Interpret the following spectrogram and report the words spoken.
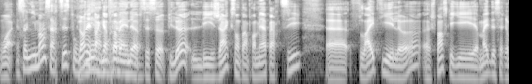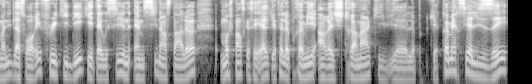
Ouais. C'est un immense artiste pour Puis là, on est en à Montréal, 89, là. c'est ça. Puis là, les gens qui sont en première partie, euh, Flight, il est là. Euh, je pense qu'il est maître de cérémonie de la soirée. Freaky D, qui était aussi une MC dans ce temps-là. Moi, je pense que c'est elle qui a fait le premier enregistrement, qui, euh, le- qui a commercialisé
